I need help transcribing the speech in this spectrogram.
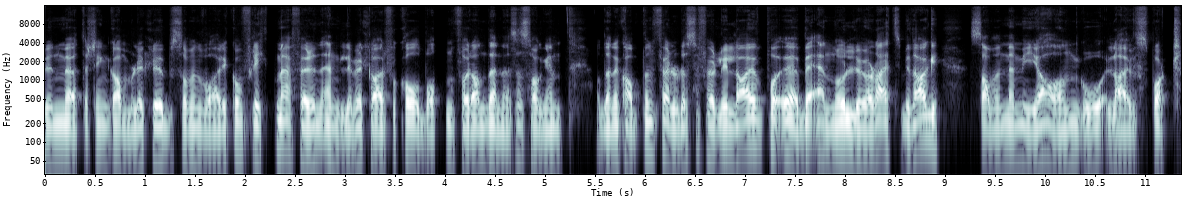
Hun møter sin gamle klubb som hun var i konflikt med, før hun endelig ble klar for Kolbotn foran denne sesongen. Og Denne kampen følger du selvfølgelig live på øb.no lørdag ettermiddag, sammen med mye annen god livesport.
